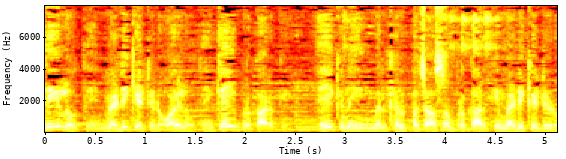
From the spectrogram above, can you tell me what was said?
तेल होते हैं मेडिकेटेड ऑयल होते हैं, कई प्रकार के। एक नहीं, मेरे ख्याल पचासों प्रकार के मेडिकेटेड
